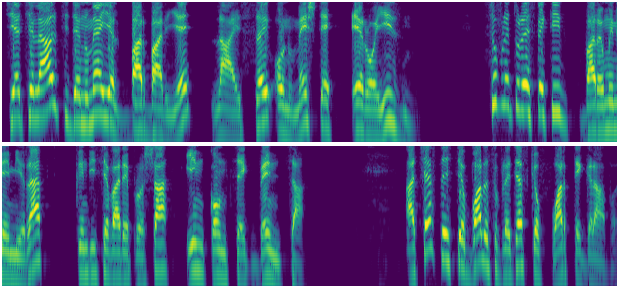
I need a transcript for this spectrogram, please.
Ceea ce la alții denumea el barbarie, la ai săi o numește eroism. Sufletul respectiv va rămâne mirat când îi se va reproșa inconsecvența. Aceasta este o boală sufletească foarte gravă.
